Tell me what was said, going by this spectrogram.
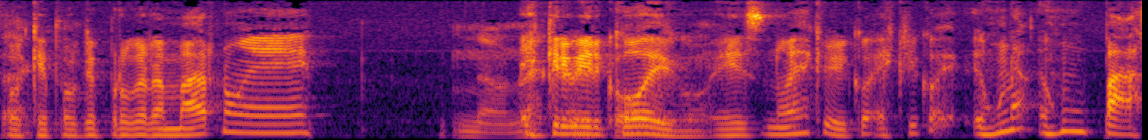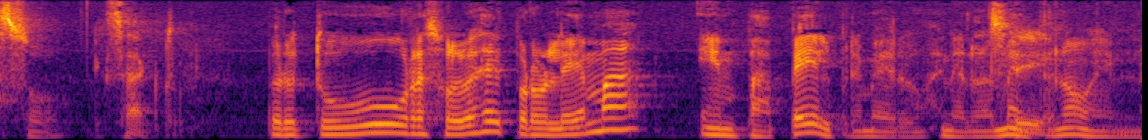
Porque, porque programar no es No, no escribir código, es, no es escribir código, código, es, una, es un paso. Exacto. Pero tú resuelves el problema en papel primero, generalmente, Sí. ¿no? En,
